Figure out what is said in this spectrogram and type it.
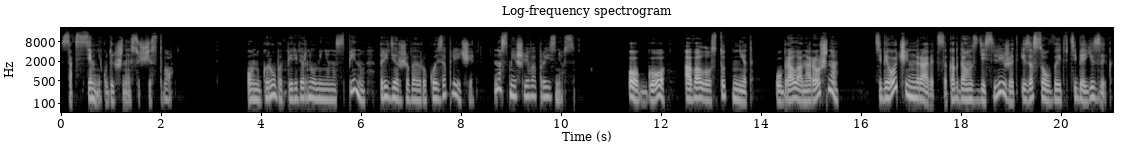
совсем никудышное существо». Он грубо перевернул меня на спину, придерживая рукой за плечи, насмешливо произнес. «Ого, а волос тут нет. Убрала нарочно? Тебе очень нравится, когда он здесь лежит и засовывает в тебя язык.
